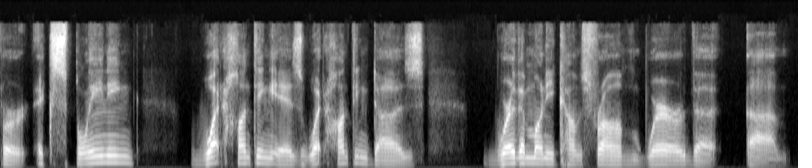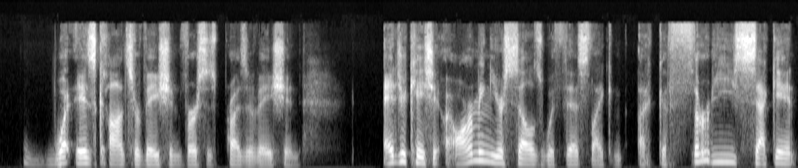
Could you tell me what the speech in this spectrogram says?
for explaining what hunting is, what hunting does, where the money comes from, where the um, what is conservation versus preservation. Education, arming yourselves with this like, a 30 second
